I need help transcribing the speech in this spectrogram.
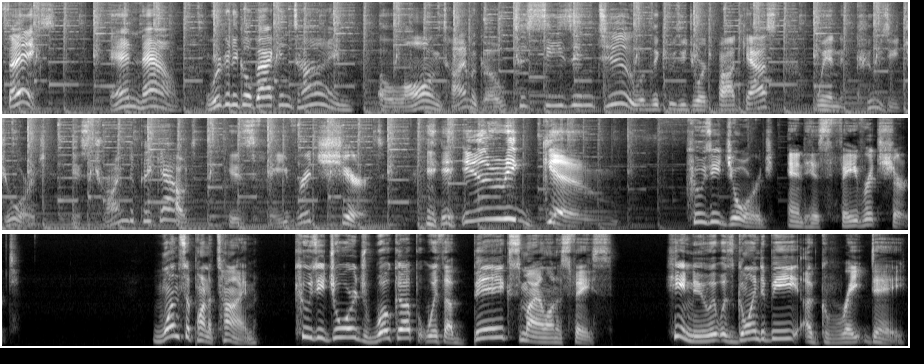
Thanks! And now, we're going to go back in time, a long time ago, to season two of the Koozy George podcast when Koozy George is trying to pick out his favorite shirt. Here we go! Koozy George and his favorite shirt. Once upon a time, Koozy George woke up with a big smile on his face. He knew it was going to be a great day.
